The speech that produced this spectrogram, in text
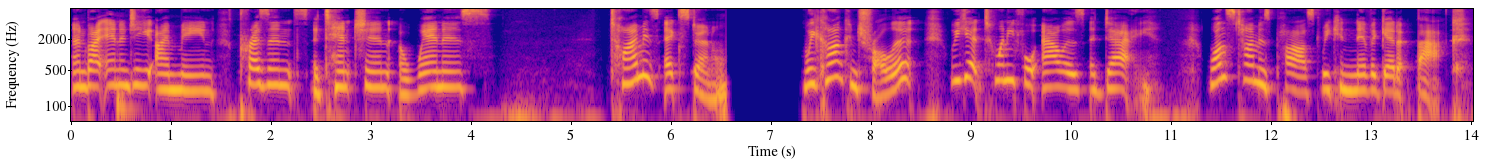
And by energy, I mean presence, attention, awareness. Time is external. We can't control it. We get 24 hours a day. Once time has passed, we can never get it back.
